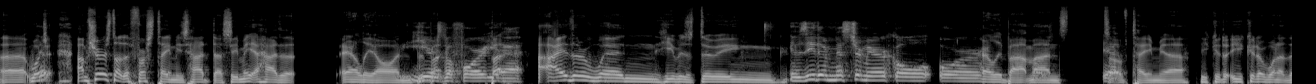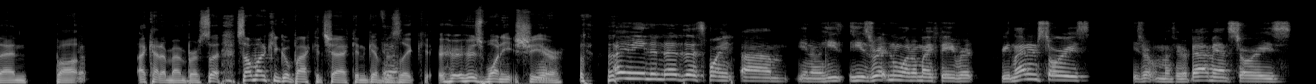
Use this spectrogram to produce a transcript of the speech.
Uh, which I'm sure it's not the first time he's had this. He might have had it early on. years but before, but- yeah. either when he was doing It was either Mr. Miracle or early Batman sort Yeah. of time, yeah, he could he could have won it then, but Yep. I can't remember. So someone can go back and check and give us like who, who's won each year. I mean, and at this point, um, you know, he's he's written one of my favorite Green Lantern stories. He's written one of my favorite Batman stories.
